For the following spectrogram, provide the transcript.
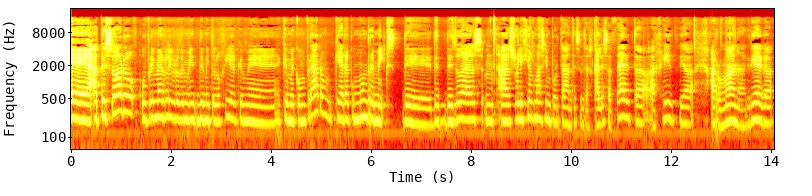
Eh, a Tesoro, o primer libro de, mi, de mitología que me, que me compraron, que era como un remix de, de, de todas mm, as religións máis importantes, entre as cales a celta, a egipcia, a romana, a griega,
